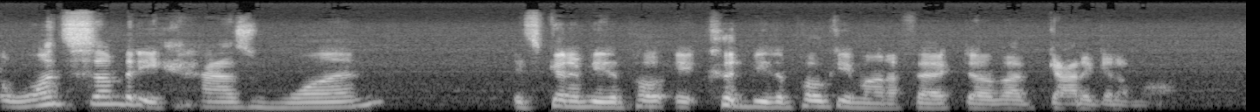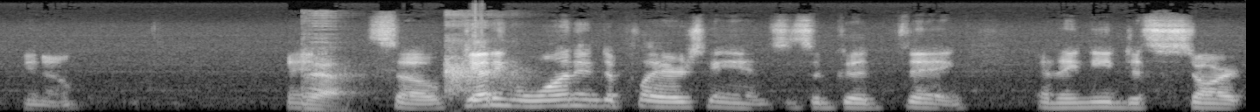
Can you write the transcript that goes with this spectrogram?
Once somebody has one, it's going to be the po- it could be the Pokemon effect of I've got to get them all, you know. And Yeah. So getting one into players' hands is a good thing, and they need to start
